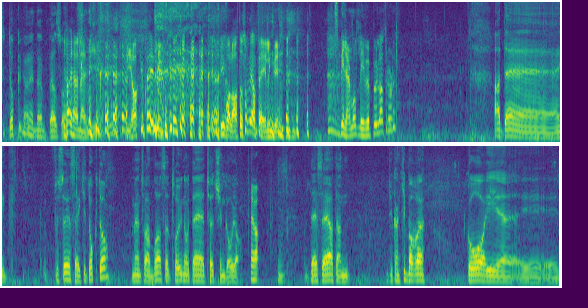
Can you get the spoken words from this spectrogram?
Dere kan gjerne bedre svar. Ja, ja, nei, vi, vi har ikke peiling. Vi bare later som vi har peiling, vi. Spiller han mot Liverpool, da, tror du? Ja, det jeg forsøker å si ikke doktor, men for andre så tror jeg nok det er touch and go, ja. Ja. Det sier at han Du kan ikke bare gå i, i, i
